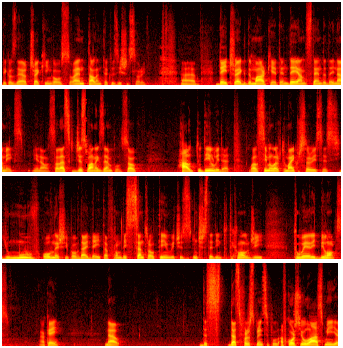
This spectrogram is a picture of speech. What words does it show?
because they are tracking also, and talent acquisition, sorry. Uh, they track the market and they understand the dynamics, you know. So that's just one example. So how to deal with that? Well, similar to microservices, you move ownership of that data from this central team, which is interested into technology, to where it belongs, okay? Now, this, that's first principle. Of course, you will ask me,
